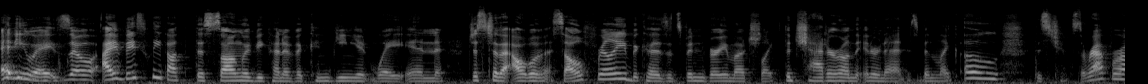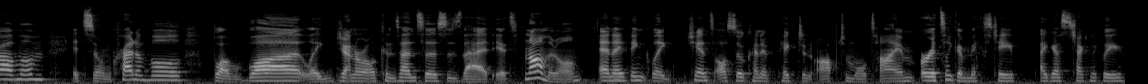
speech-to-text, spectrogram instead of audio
anyway, so I basically thought that this song would be kind of a convenient way in just to the album itself, really, because it's been very much like the chatter on the internet has been like, oh, this Chance the Rapper album, it's so incredible, blah, blah, blah. Like, general consensus is that it's phenomenal. And I think, like, Chance also kind of picked an optimal time, or it's like a mixtape, I guess, technically.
